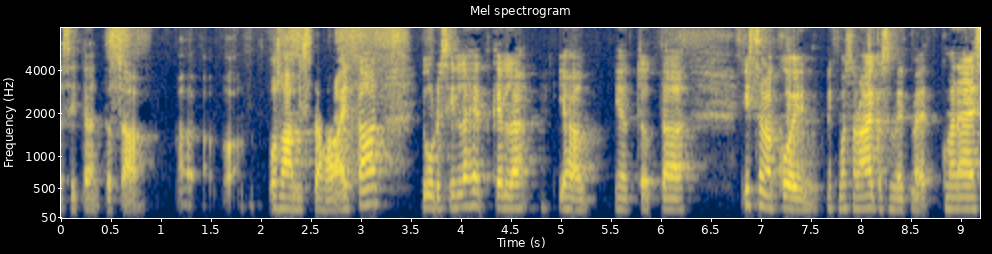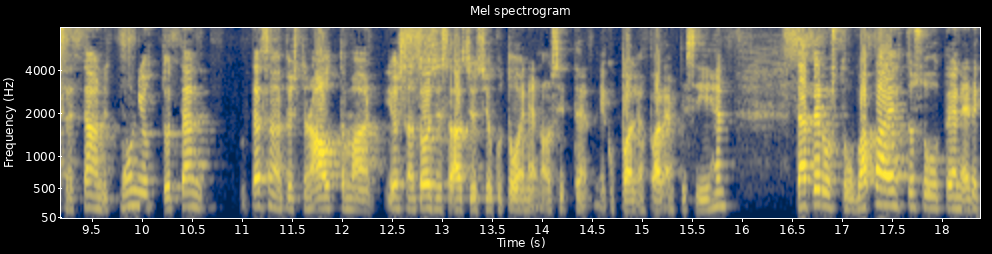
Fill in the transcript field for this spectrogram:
sitä tota, osaamista haetaan juuri sillä hetkellä. Ja, ja tota, itse mä koin, niin kuin mä sanoin aikaisemmin, että mä, kun mä näin sen, että tämä on nyt mun juttu, että tämän, tässä mä pystyn auttamaan, jossain toisissa asioissa joku toinen on sitten niin kuin paljon parempi siihen. Tämä perustuu vapaaehtoisuuteen, eli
